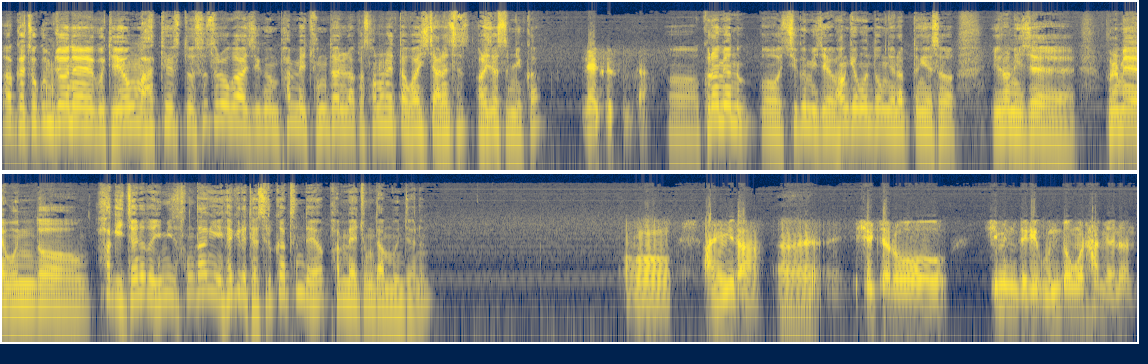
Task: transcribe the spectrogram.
아까 조금 전에 그 대형 마트에서도 스스로가 지금 판매 중단을 아까 선언했다고 하시지 않으셨, 않으셨습니까? 네, 그렇습니다. 어, 그러면 뭐 지금 이제 환경운동연합 등에서 이런 이제 불매 운동 하기 전에도 이미 상당히 해결이 됐을 것 같은데요. 판매 중단 문제는. 어, 아닙니다. 어, 실제로 시민들이 운동을 하면은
